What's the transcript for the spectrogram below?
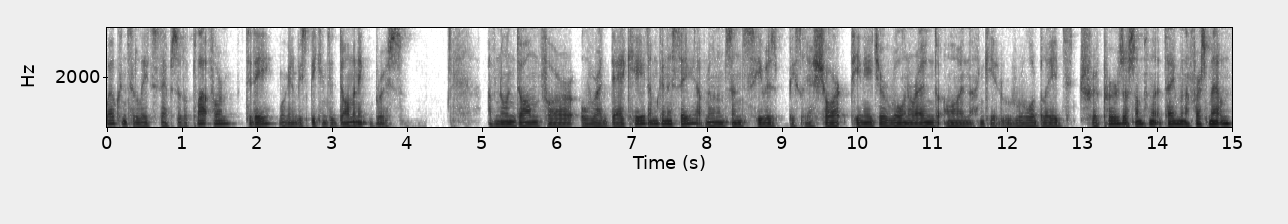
Welcome to the latest episode of Platform. Today, we're going to be speaking to Dominic Bruce. I've known Dom for over a decade, I'm going to say. I've known him since he was basically a short teenager rolling around on, I think he had rollerblade troopers or something at the time when I first met him.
